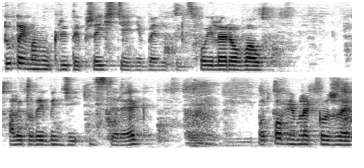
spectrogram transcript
Tutaj mam ukryte przejście, nie będę tutaj spoilerował, ale tutaj będzie easter egg. Podpowiem lekko, że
